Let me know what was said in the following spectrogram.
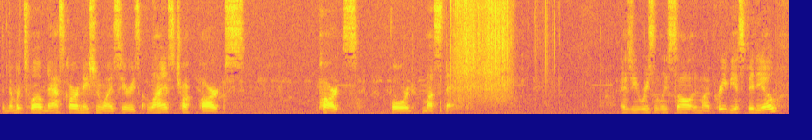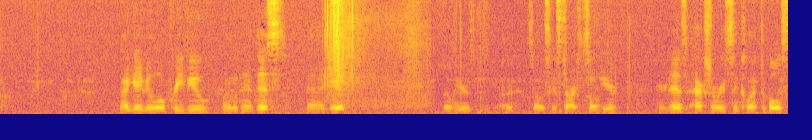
the number 12 NASCAR Nationwide Series Alliance Truck Parts Parts Ford Mustang. As you recently saw in my previous video, I gave you a little preview by looking at this that I did. So here's the. Uh, so let's get started. So here, here it is. Action Racing Collectibles.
